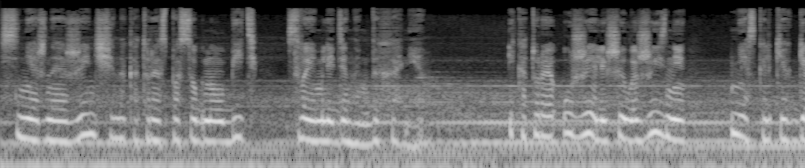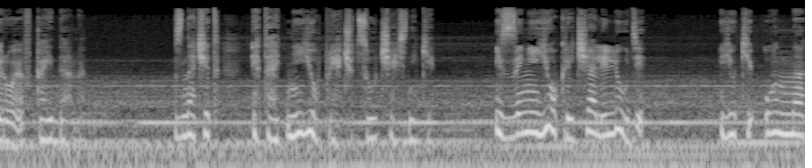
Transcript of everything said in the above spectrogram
Снежная женщина, которая способна убить своим ледяным дыханием. И которая уже лишила жизни нескольких героев Кайдана. Значит, это от нее прячутся участники. Из-за нее кричали люди. Юки Онна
